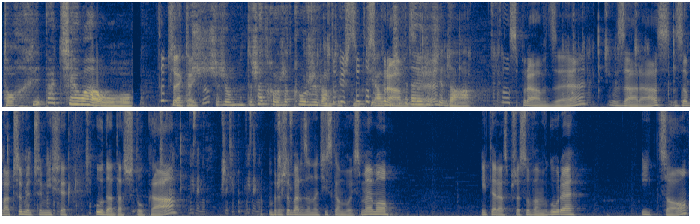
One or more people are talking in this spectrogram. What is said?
to chyba działało. To czekaj, ja to, to szczerze to rzadko, rzadko używam To tej wiesz co, to funkcji, ale mi się sprawdzę. wydaje, że się da. To sprawdzę. Zaraz, zobaczymy, czy mi się uda ta sztuka. Proszę bardzo, naciskam voice memo. I teraz przesuwam w górę. I co?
